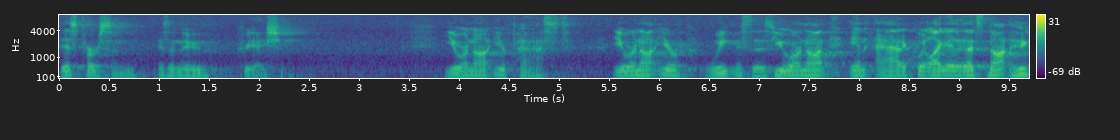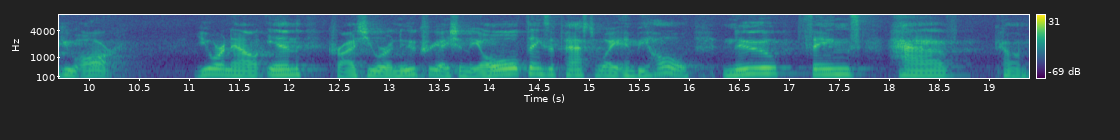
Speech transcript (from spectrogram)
this person is a new creation. You are not your past. You are not your weaknesses. You are not inadequate. Like that's not who you are. You are now in Christ. You are a new creation. The old things have passed away, and behold, new things have come.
